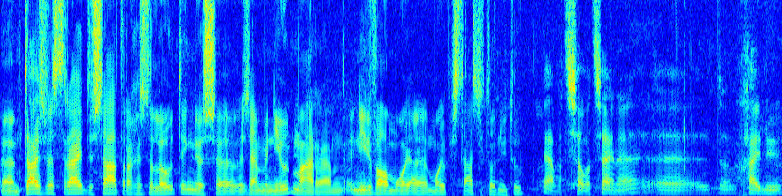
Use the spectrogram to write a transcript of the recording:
um, thuiswedstrijd, dus zaterdag is de loting, dus we zijn benieuwd. Maar in ieder geval een mooie, mooie prestatie tot nu toe. Ja, wat zou het zijn hè? dan ga je nu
